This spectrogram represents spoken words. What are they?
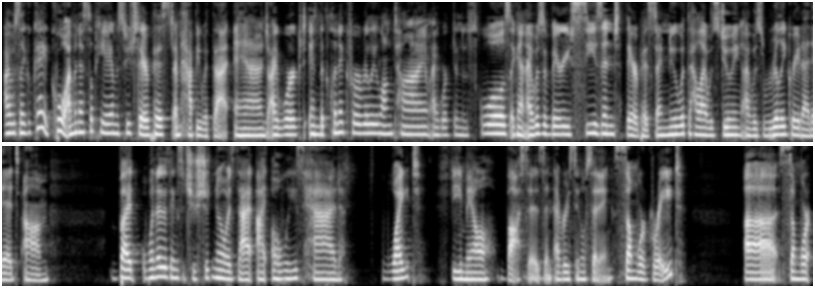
I was like, okay, cool. I'm an SLPA. I'm a speech therapist. I'm happy with that. And I worked in the clinic for a really long time. I worked in the schools. Again, I was a very seasoned therapist. I knew what the hell I was doing. I was really great at it. Um, but one of the things that you should know is that I always had white female bosses in every single setting. Some were great. Uh, some were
